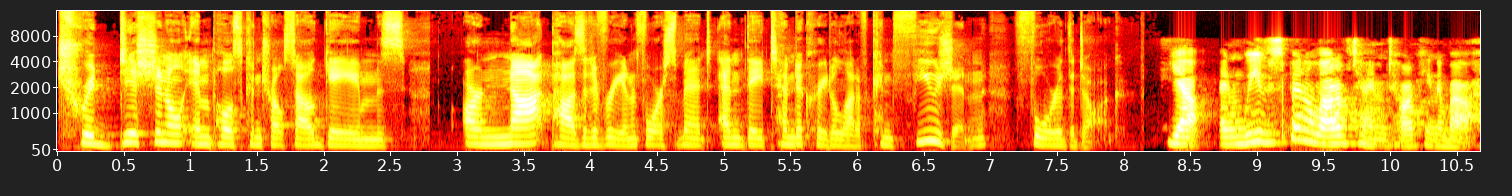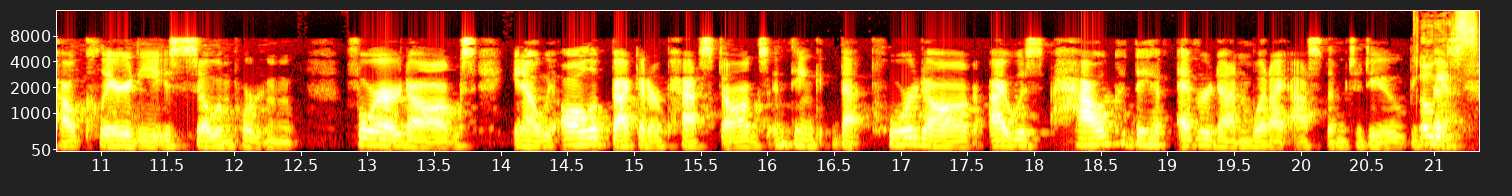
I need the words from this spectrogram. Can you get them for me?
traditional impulse control style games are not positive reinforcement and they tend to create a lot of confusion for the dog. Yeah, and we've spent a lot of time talking about how clarity is so important for our dogs. You know, we all look back at our past dogs and think that poor dog, I was how could they have ever done what I asked them to do oh, because oh, yes.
